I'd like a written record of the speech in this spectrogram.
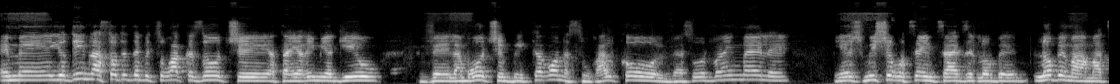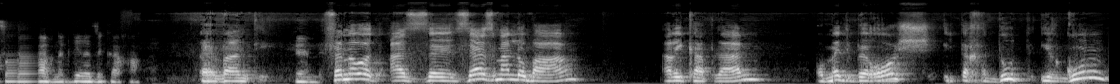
הם אה, יודעים לעשות את זה בצורה כזאת שהתיירים יגיעו, ולמרות שבעיקרון אסור אלכוהול ואסור הדברים האלה, יש מי שרוצה ימצא את זה לא, ב, לא במאמץ רב, נגדיר את זה ככה. הבנתי. כן. יפה מאוד. אז אה, זה הזמן לומר, אריק קפלן עומד בראש התאחדות, ארגון,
